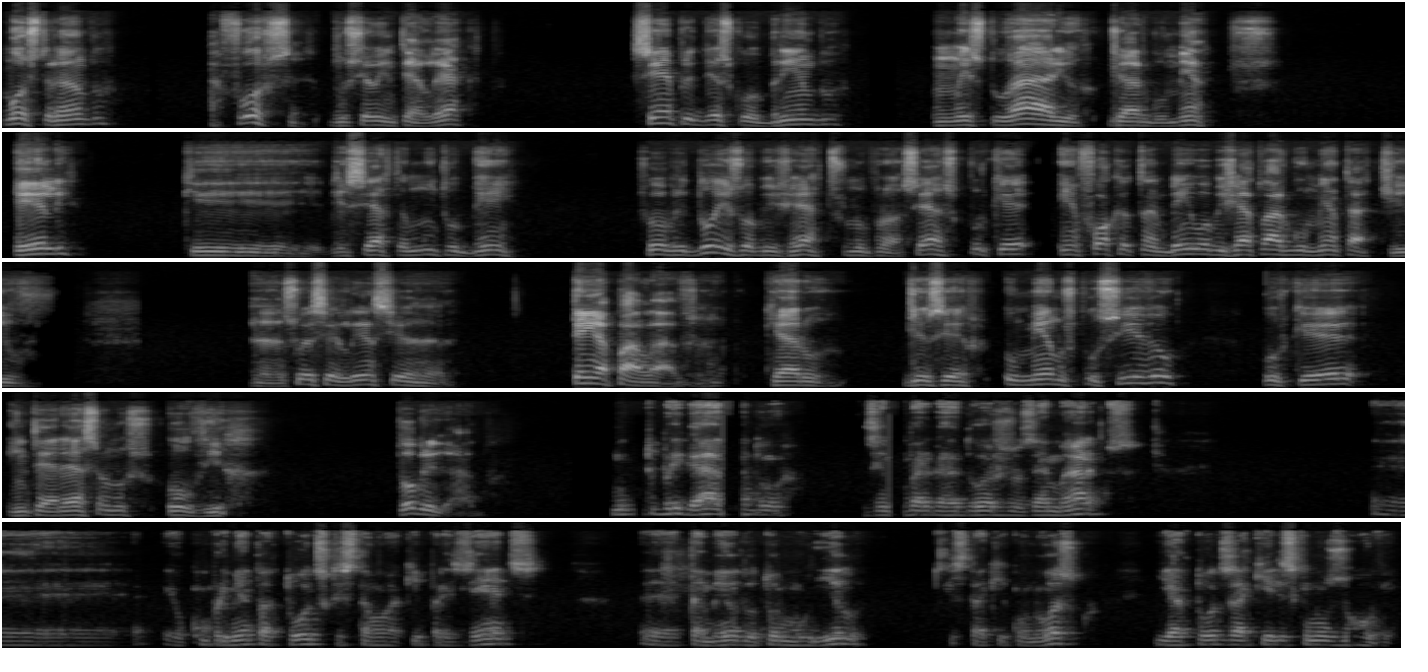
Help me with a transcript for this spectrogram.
mostrando a força do seu intelecto, sempre descobrindo um estuário de argumentos ele, que disserta muito bem sobre dois objetos no processo, porque enfoca também o objeto argumentativo. É, Sua Excelência tem a palavra. Quero dizer o menos possível, porque interessa-nos ouvir. Muito obrigado. Muito obrigado, desembargador José Marcos. É, eu cumprimento a todos que estão aqui presentes, é, também o doutor Murilo, que está aqui conosco, e a todos aqueles que nos ouvem.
